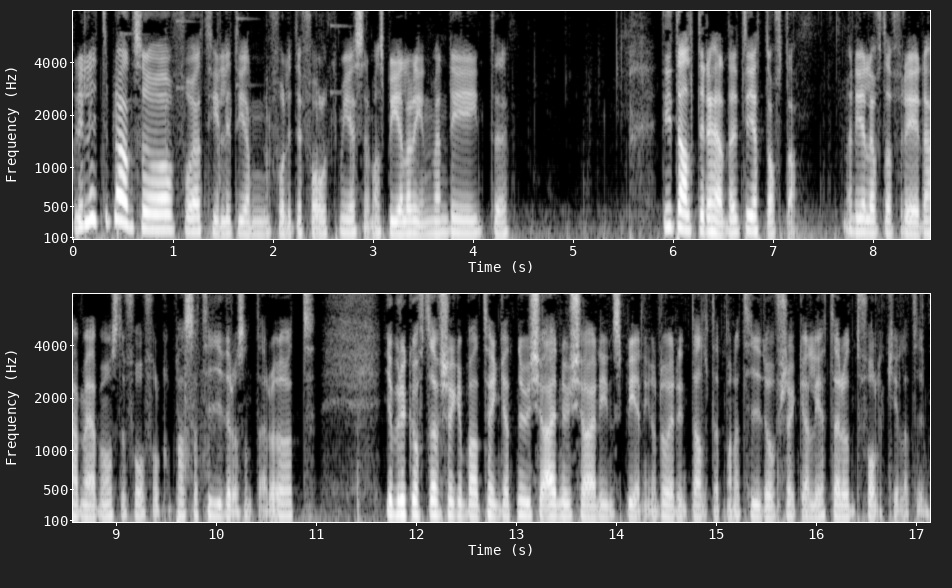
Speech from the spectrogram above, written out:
Det är lite ibland så får jag till lite grann, får lite folk med sig när man spelar in, men det är inte det är inte alltid det händer, inte jätteofta. Men det gäller ofta för det, är det här med att man måste få folk att passa tider och sånt där. Och att jag brukar ofta försöka bara tänka att nu kör, äh, nu kör jag en inspelning och då är det inte alltid att man har tid att försöka leta runt folk hela tiden.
